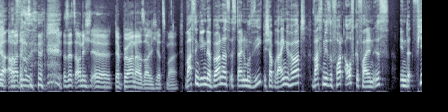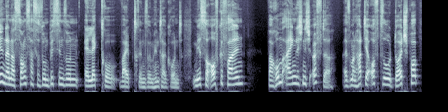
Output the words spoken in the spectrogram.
Ja, aber das, das, ist jetzt auch nicht äh, der Burn Burner, sage ich jetzt mal. Was hingegen der Burner ist, ist deine Musik. Ich habe reingehört. Was mir sofort aufgefallen ist, in vielen deiner Songs hast du so ein bisschen so ein Elektro-Vibe drin, so im Hintergrund. Mir ist so aufgefallen, warum eigentlich nicht öfter? Also man hat ja oft so Deutschpop,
